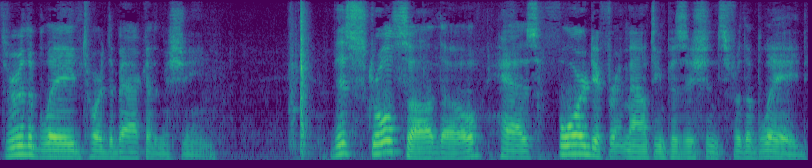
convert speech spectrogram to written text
through the blade toward the back of the machine. This scroll saw, though, has four different mounting positions for the blade.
